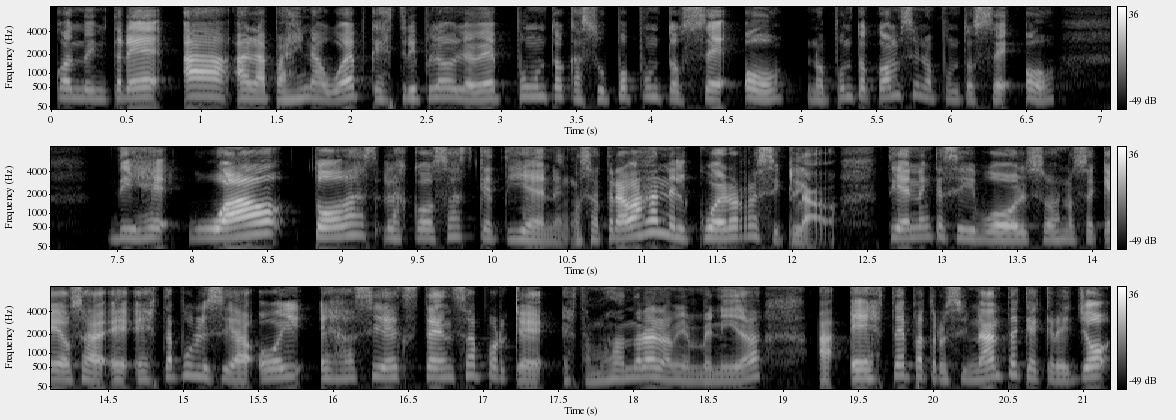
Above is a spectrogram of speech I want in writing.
cuando entré a, a la página web, que es www.casupo.co, no .com, sino .co, dije, wow, todas las cosas que tienen. O sea, trabajan el cuero reciclado. Tienen que sí, bolsos, no sé qué. O sea, e, esta publicidad hoy es así extensa porque estamos dándole la bienvenida a este patrocinante que creyó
